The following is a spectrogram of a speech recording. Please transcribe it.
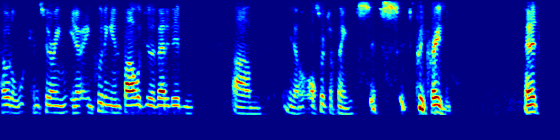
total, considering you know, including anthologies I've edited and um, you know all sorts of things. It's it's it's pretty crazy. And it's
